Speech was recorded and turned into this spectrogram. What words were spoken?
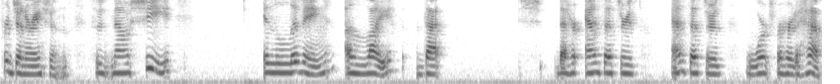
for generations. So now she is living a life that sh- that her ancestors ancestors worked for her to have,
